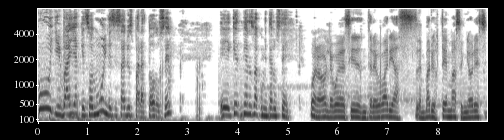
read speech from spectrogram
Uy, y vaya que son muy necesarios para todos, ¿eh? Eh, ¿qué, ¿Qué nos va a comentar usted? Bueno, le voy a decir entre varias, en varios temas, señores,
